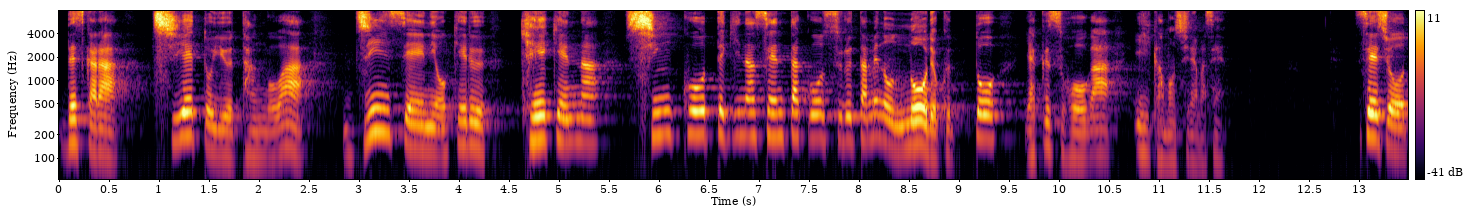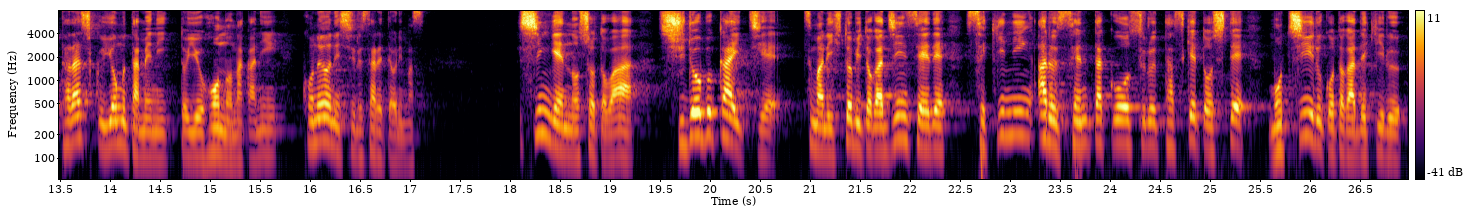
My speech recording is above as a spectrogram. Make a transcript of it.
ですから知恵という単語は人生における経験な信仰的な選択をするための能力と訳す方がいいかもしれません。聖書を正しく読むためにという本の中にこのように記されております。信玄の書とは思慮深い知恵つまり人々が人生で責任ある選択をする助けとして用いることができる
